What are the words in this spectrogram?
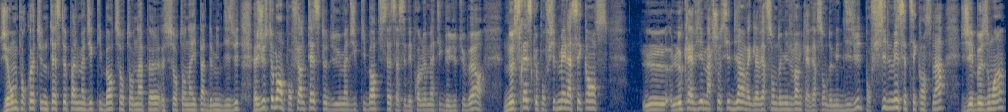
Jérôme, pourquoi tu ne testes pas le Magic Keyboard sur ton Apple, euh, sur ton iPad 2018 euh, Justement, pour faire le test du Magic Keyboard, tu sais, ça c'est des problématiques de YouTubeurs. Ne serait-ce que pour filmer la séquence le, clavier marche aussi bien avec la version 2020 que la version 2018. Pour filmer cette séquence-là, j'ai besoin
